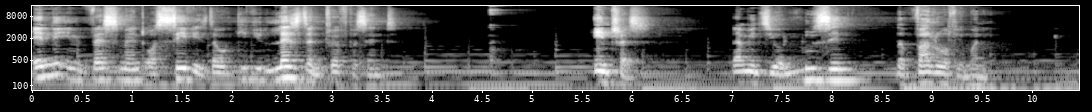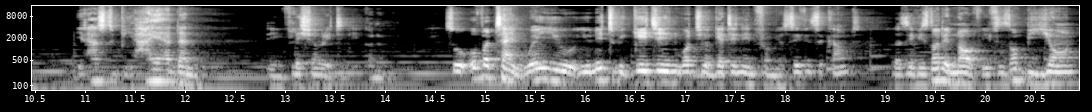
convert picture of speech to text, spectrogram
Any investment or savings that will give you less than twelve percent interest, that means you're losing the value of your money it has to be higher than the inflation rate in the economy. So over time, when you you need to be gauging what you're getting in from your savings account, because if it's not enough, if it's not beyond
